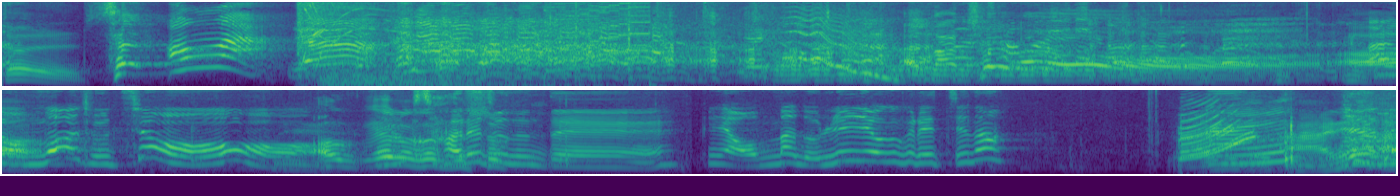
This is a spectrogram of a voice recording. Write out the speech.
둘, 셋. 엄마. 아, 맞춰봐요. 아 엄마가 좋죠. 아, 애가 이렇게 잘해주는데. 그냥 엄마 놀리려고 그랬지 너? 아니야.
